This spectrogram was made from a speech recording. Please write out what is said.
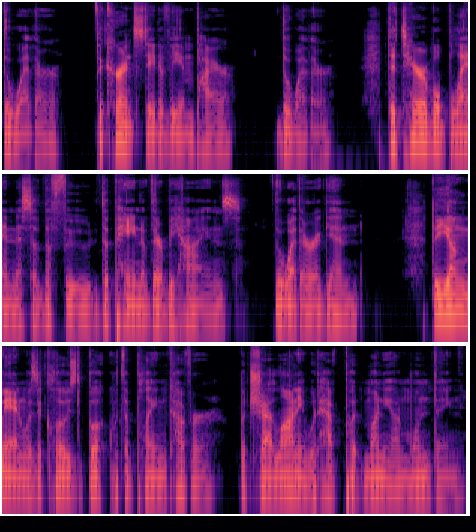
the weather, the current state of the empire, the weather, the terrible blandness of the food, the pain of their behinds, the weather again. The young man was a closed book with a plain cover, but Shailani would have put money on one thing.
